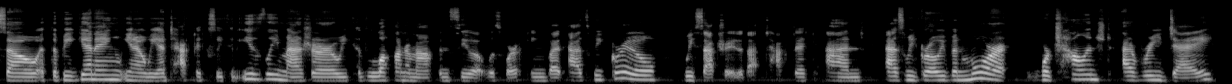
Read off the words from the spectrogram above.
So at the beginning, you know, we had tactics we could easily measure, we could look on a map and see what was working. But as we grew, we saturated that tactic. And as we grow even more, we're challenged every day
